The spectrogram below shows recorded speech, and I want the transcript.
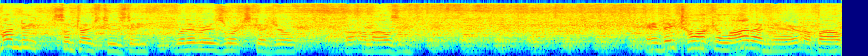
Monday, sometimes Tuesday, whatever his work schedule uh, allows him. And they talk a lot on there about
